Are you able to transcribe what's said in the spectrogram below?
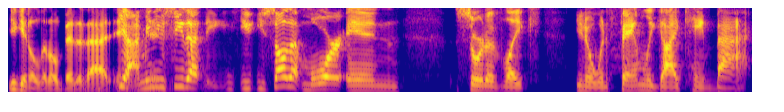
you get a little bit of that. In, yeah. I mean, in, you see that, you, you saw that more in sort of like, you know, when Family Guy came back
